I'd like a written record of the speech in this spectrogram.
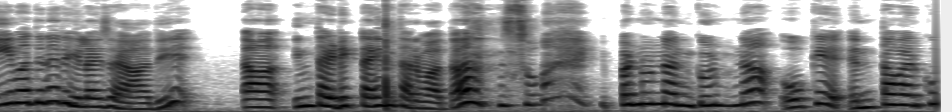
ఈ మధ్యనే రియలైజ్ అయ్యా అది. ఇంత ఎడిక్ట్ అయిన తర్వాత సో ఇప్పటి నుండి అనుకుంటున్నా ఓకే ఎంతవరకు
